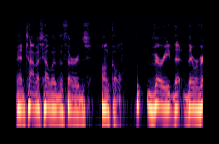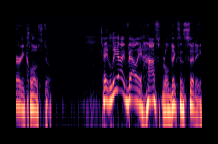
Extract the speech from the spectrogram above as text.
and Thomas Heller III's uncle. Very that they were very close to. Hey, Lehigh Valley Hospital, Dickson City,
